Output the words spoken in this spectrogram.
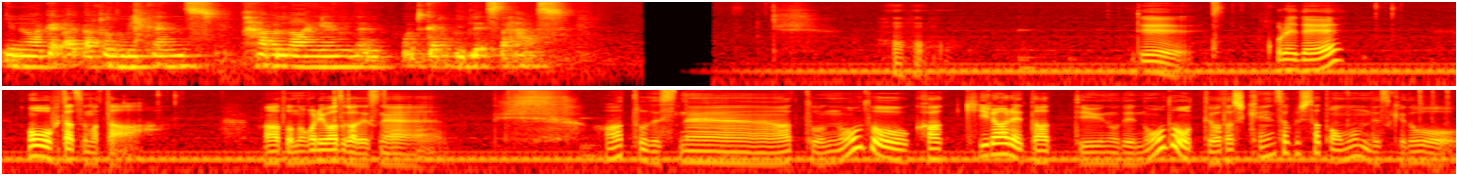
You know, I get like that on the weekends, have a lie in, then want to get up and blitz the house. でこれでおお2つ埋まったあと残りわずかですねあとですねあと喉をかきられたっていうので喉って私検索したと思うんですけど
